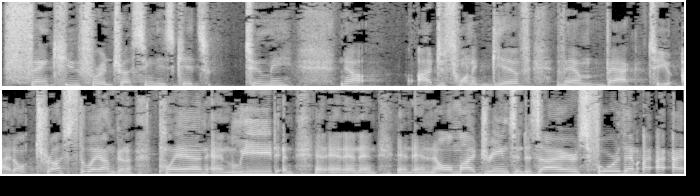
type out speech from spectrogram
Thank you for entrusting these kids to me. Now, I just want to give them back to you. I don't trust the way I'm going to plan and lead and, and, and, and, and, all my dreams and desires for them. I, I,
